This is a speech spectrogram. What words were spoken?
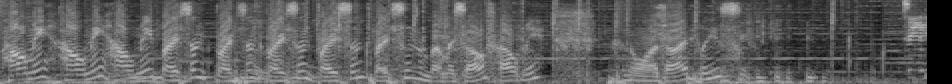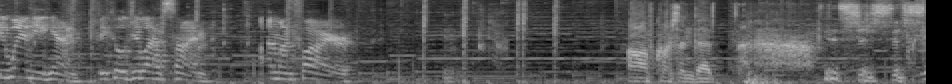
help me, help me, help me, Bryson, Bryson, Bryson, Bryson, Bryson, I'm by myself, help me. I don't want to die, please. Sandy Wendy again. They killed you last time. I'm on fire. Oh, of course I'm dead. It's just this.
